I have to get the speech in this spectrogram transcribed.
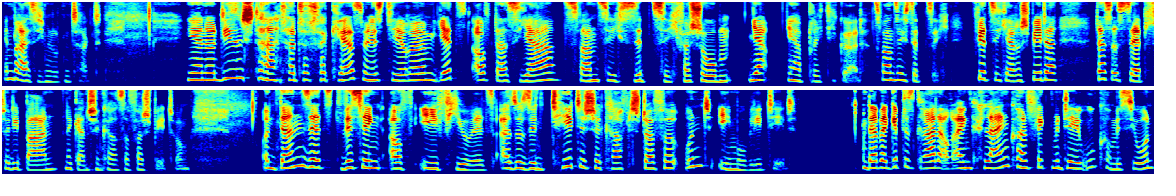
im 30-Minuten-Takt. Ja, nur diesen Start hat das Verkehrsministerium jetzt auf das Jahr 2070 verschoben. Ja, ihr habt richtig gehört. 2070. 40 Jahre später. Das ist selbst für die Bahn eine ganz schön krasse Verspätung. Und dann setzt Wissing auf E-Fuels, also synthetische Kraftstoffe und E-Mobilität. Und dabei gibt es gerade auch einen kleinen Konflikt mit der EU-Kommission.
